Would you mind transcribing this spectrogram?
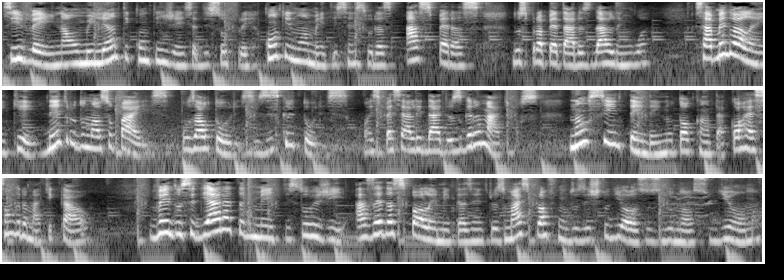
se veem na humilhante contingência de sofrer continuamente censuras ásperas dos proprietários da língua, sabendo além que, dentro do nosso país, os autores, os escritores, com especialidade os gramáticos, não se entendem no tocante à correção gramatical, Vendo-se diariamente surgir azedas polêmicas entre os mais profundos estudiosos do nosso idioma,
